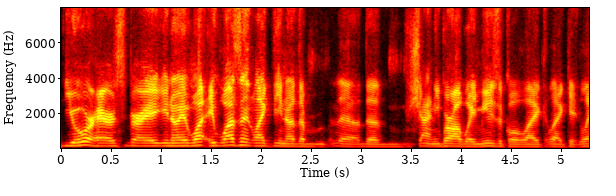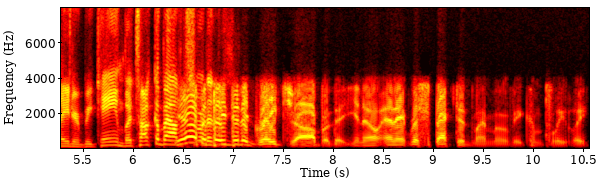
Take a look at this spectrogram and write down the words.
your hairspray. You know, it was it wasn't like you know the the the shiny Broadway musical like like it later became. But talk about yeah, sort but of they did a great job with it, you know, and it respected my movie completely.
